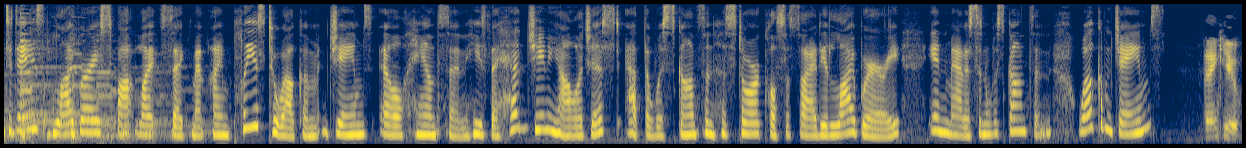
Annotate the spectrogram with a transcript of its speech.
In today's Library Spotlight segment, I'm pleased to welcome James L. Hanson. He's the head genealogist at the Wisconsin Historical Society Library in Madison, Wisconsin. Welcome, James. Thank you.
